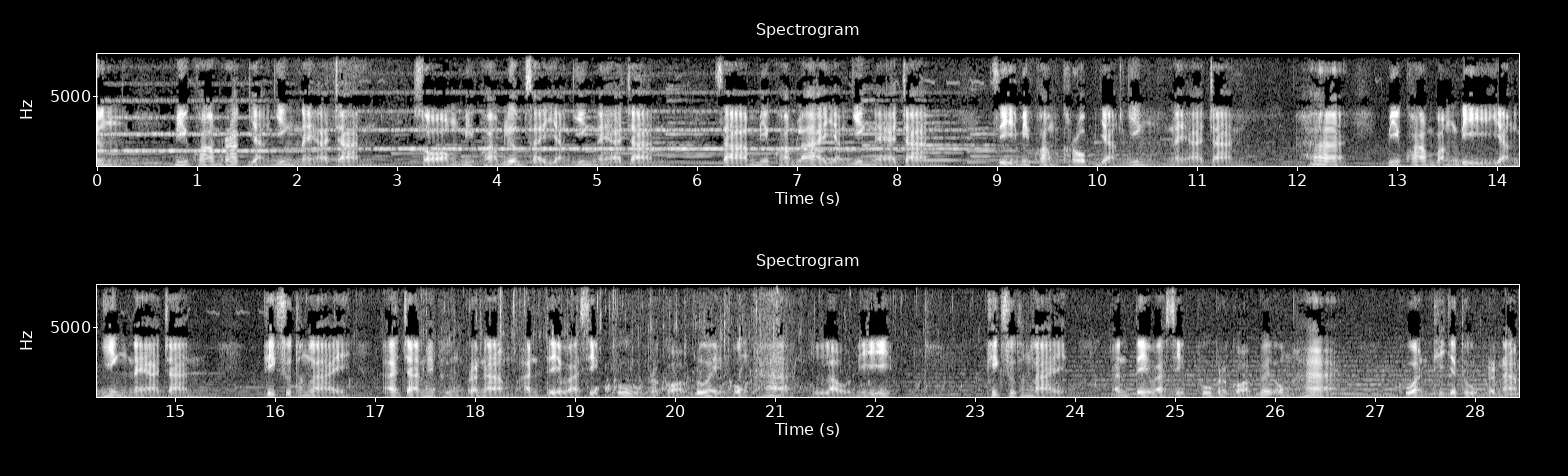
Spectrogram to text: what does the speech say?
1. มีความรักอย่างยิ่งในอาจารย์ 2. มีความเลื่อมใสอย่างยิ่งในอาจารย์ 3. มีความละอายอย่างยิ่งในอาจารย์ 4. มีความครบอย่างยิ่งในอาจารย์ 5. มีความหวังดีอย่างยิ่งในอาจารย์ ภิกษุทั้งหลาย อาจารย์ไม่พึงประนามอันเตวาสิกผู้ประกอบด้วยองค์ห้าเหล่านี้ ภิกษุทั้งหลาย อันเตวาสิกผู้ประกอบด้วยองค์ห้าควรที่จะถูกประนาม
